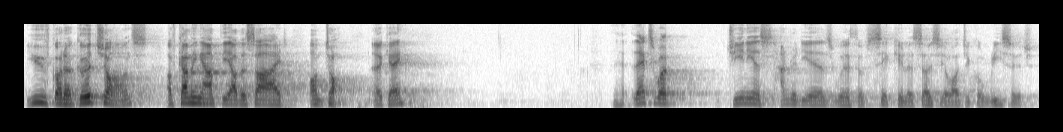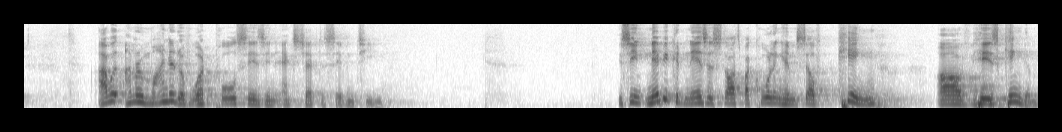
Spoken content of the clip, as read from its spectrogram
you've got a good chance of coming out the other side on top. Okay? That's what genius 100 years worth of secular sociological research. i w- I'm reminded of what Paul says in Acts chapter 17. You see, Nebuchadnezzar starts by calling himself king of his kingdom.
